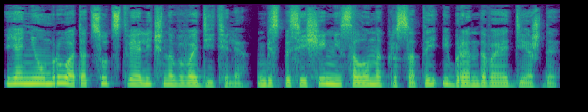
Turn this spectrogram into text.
Я не умру от отсутствия личного водителя, без посещений салона красоты и брендовой одежды.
